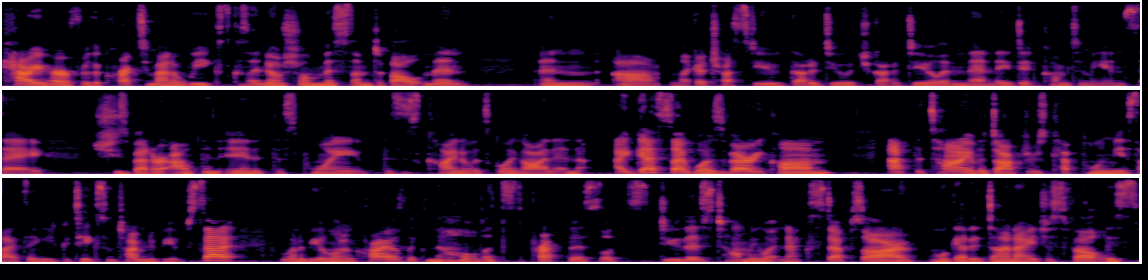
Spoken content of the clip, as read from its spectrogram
carry her for the correct amount of weeks because I know she'll miss some development. And um, like I trust you, got to do what you got to do. And then they did come to me and say she's better out than in at this point. This is kind of what's going on. And I guess I was very calm at the time. The doctors kept pulling me aside, saying you could take some time to be upset you want to be alone and cry? I was like, no, let's prep this. Let's do this. Tell me what next steps are. We'll get it done. I just felt this,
